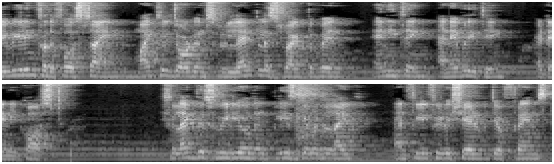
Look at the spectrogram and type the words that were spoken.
revealing for the first time Michael Jordan's relentless drive to win anything and everything at any cost. If you like this video, then please give it a like and feel free to share it with your friends.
